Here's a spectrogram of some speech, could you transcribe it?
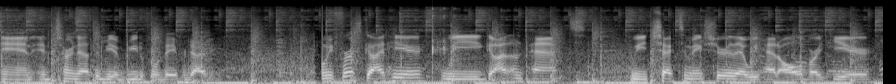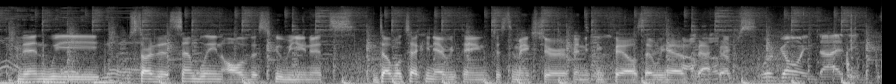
and it turned out to be a beautiful day for diving. When we first got here, we got unpacked, we checked to make sure that we had all of our gear. Then we started assembling all of the scuba units, double checking everything just to make sure if anything fails that we have backups. We're going diving.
